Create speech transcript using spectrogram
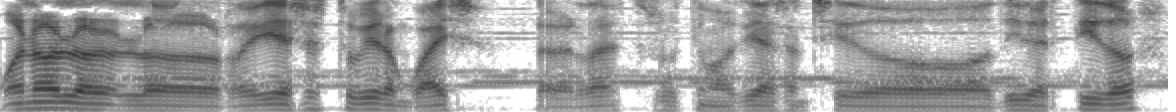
Bueno, lo- los reyes estuvieron guays, la verdad. Estos últimos días han sido divertidos.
